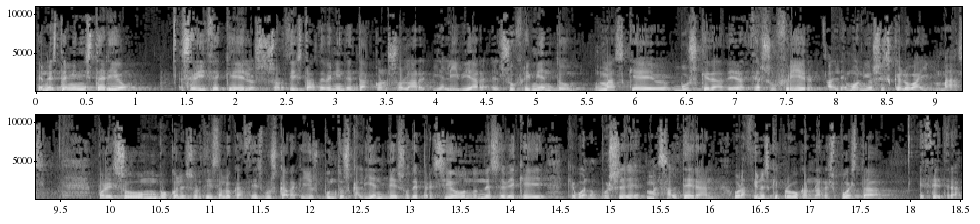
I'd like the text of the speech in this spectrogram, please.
En este ministerio se dice que los exorcistas deben intentar consolar y aliviar el sufrimiento más que búsqueda de hacer sufrir al demonio si es que lo hay más. Por eso un poco el exorcista lo que hace es buscar aquellos puntos calientes o de presión donde se ve que, bueno, pues eh, más alteran, oraciones que provocan una respuesta, etcétera.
